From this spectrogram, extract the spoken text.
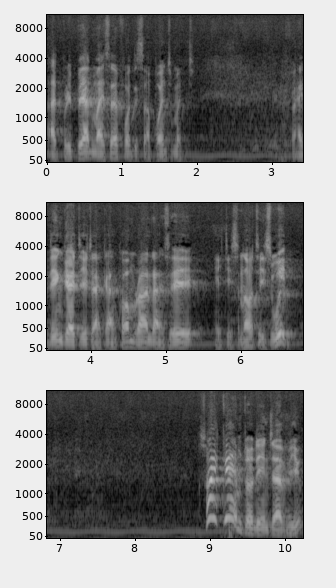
I prepared myself for disappointment. If I didn't get it, I can come round and say, it is not His will. So I came to the interview,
